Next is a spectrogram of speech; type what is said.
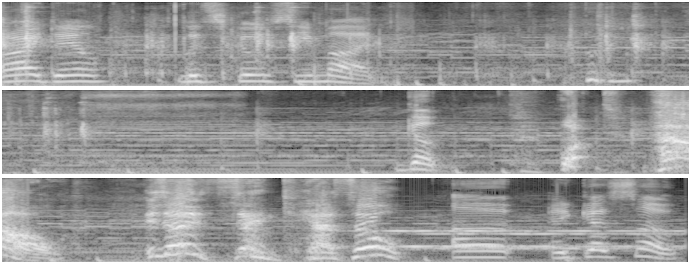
Alright Dale, let's go see mine. go. What? How? Is that a sandcastle? Uh, I guess so.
